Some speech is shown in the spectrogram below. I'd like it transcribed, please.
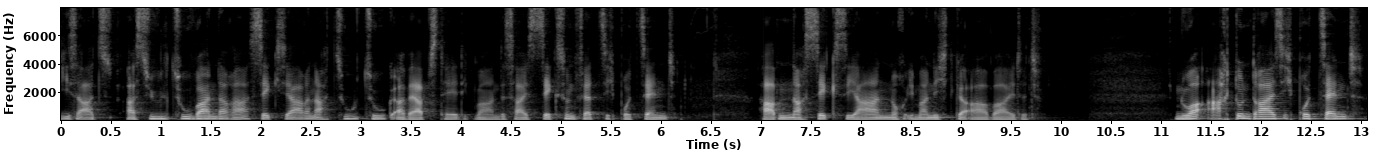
dieser Asylzuwanderer sechs Jahre nach Zuzug erwerbstätig waren. Das heißt, 46 Prozent haben nach sechs Jahren noch immer nicht gearbeitet. Nur 38 Prozent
